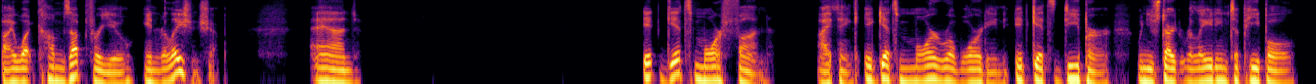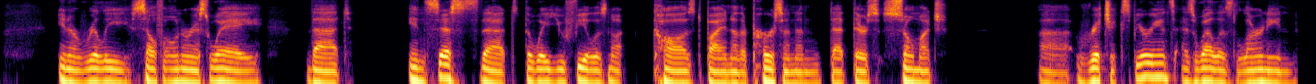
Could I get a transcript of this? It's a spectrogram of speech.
by what comes up for you in relationship. And it gets more fun i think. It gets more rewarding. It gets deeper when you start relating to people in a really self-onerous way that insists that the way you feel is not caused by another person and that there's so much uh, rich experience as well as learning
